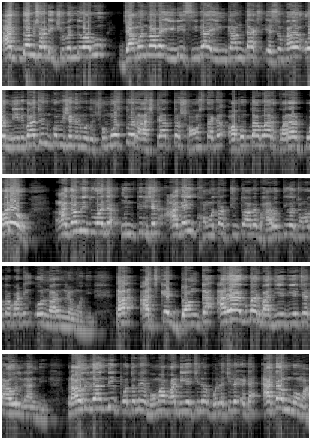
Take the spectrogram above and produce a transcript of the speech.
একদম সঠিক, শুভেন্দুবাবু। যেমনভাবে ED CBI income tax SFI ও নির্বাচন কমিশনের মতো সমস্ত রাষ্ট্রায়ত্ত সংস্থাকে অপব্যবহার করার পরেও আগামী দু হাজার উনত্রিশের আগেই ক্ষমতাচ্যুত হবে ভারতীয় জনতা পার্টি ও নরেন্দ্র মোদী। তার আজকের ডঙ্কা আরও একবার বাজিয়ে দিয়েছে রাহুল গান্ধী। রাহুল গান্ধী প্রথমে বোমা ফাটিয়েছিল, বলেছিল এটা অ্যাটম বোমা।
